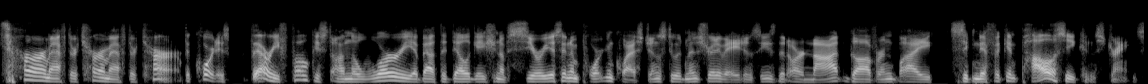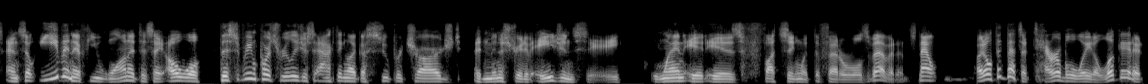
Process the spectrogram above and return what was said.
term after term after term. The court is very focused on the worry about the delegation of serious and important questions to administrative agencies that are not governed by significant policy constraints. And so, even if you wanted to say, oh, well, the Supreme Court's really just acting like a supercharged administrative agency when it is futzing with the federal rules of evidence. Now, I don't think that's a terrible way to look at it.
